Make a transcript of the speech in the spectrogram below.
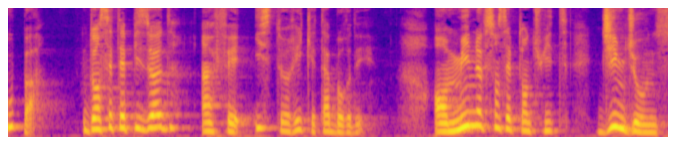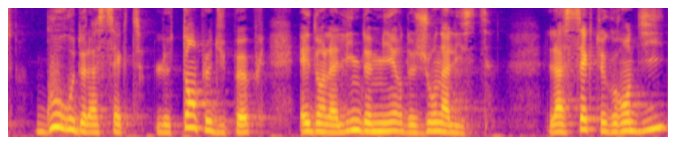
ou pas. Dans cet épisode, un fait historique est abordé. En 1978, Jim Jones, gourou de la secte Le Temple du Peuple, est dans la ligne de mire de journalistes. La secte grandit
